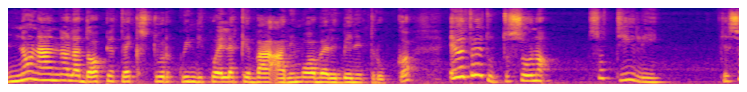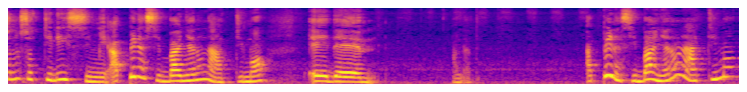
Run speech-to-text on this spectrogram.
non hanno la doppia texture quindi quella che va a rimuovere bene il trucco e oltretutto sono sottili cioè sono sottilissimi. Appena si bagnano un attimo ed è appena si bagnano un attimo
